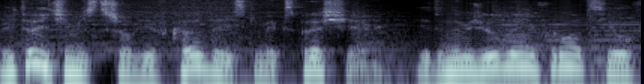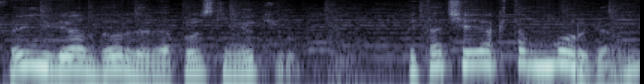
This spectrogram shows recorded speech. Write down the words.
Witajcie mistrzowie w Kaldejskim Ekspresie, jedynym źródłem informacji o Fate Grand Order na polskim YouTube. Pytacie jak tam Morgan?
